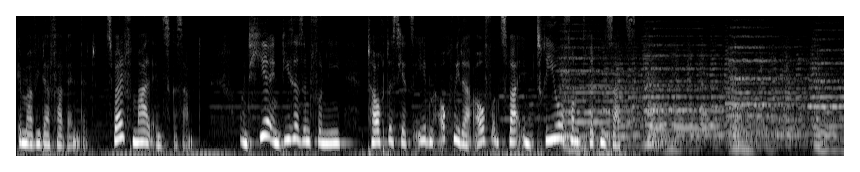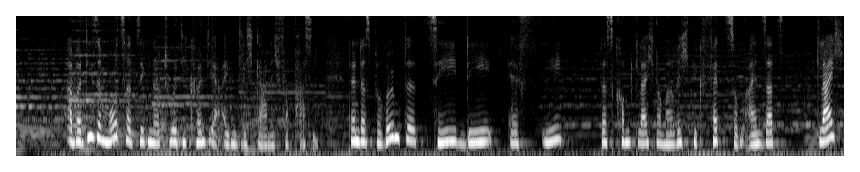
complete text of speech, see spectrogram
immer wieder verwendet. Zwölfmal insgesamt. Und hier in dieser Sinfonie taucht es jetzt eben auch wieder auf, und zwar im Trio vom dritten Satz. Aber diese Mozart-Signatur, die könnt ihr eigentlich gar nicht verpassen. Denn das berühmte C, D, F, E, das kommt gleich nochmal richtig fett zum Einsatz, gleich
